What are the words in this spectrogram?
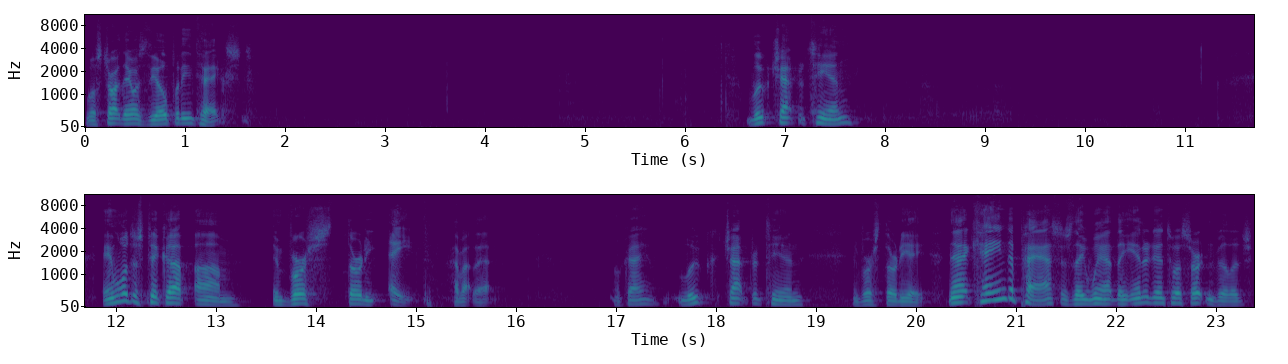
We'll start there as the opening text. Luke chapter 10. And we'll just pick up um, in verse 38. How about that? Okay? Luke chapter 10 and verse 38. Now it came to pass as they went, they entered into a certain village,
